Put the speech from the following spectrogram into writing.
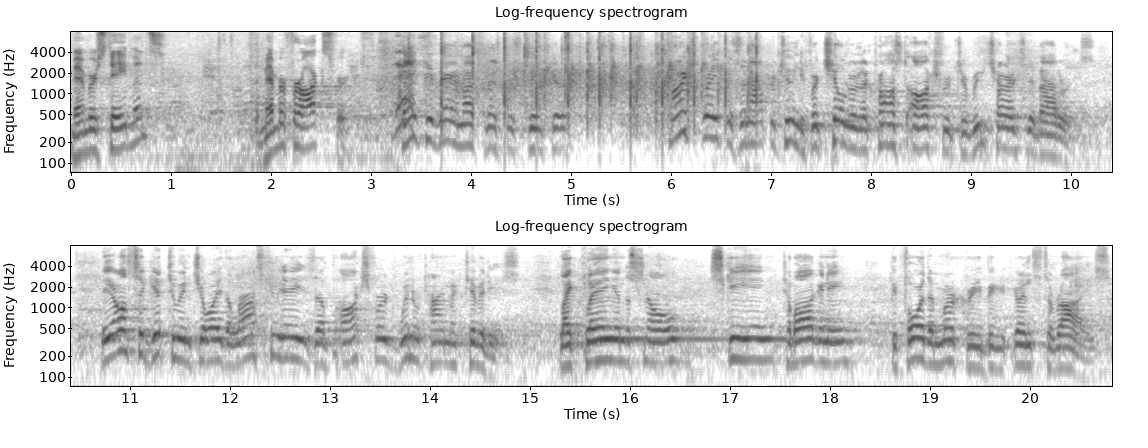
Member statements. The member for Oxford. Thank you very much, Mr. Speaker. March break is an opportunity for children across Oxford to recharge their batteries. They also get to enjoy the last few days of Oxford wintertime activities, like playing in the snow, skiing, tobogganing, before the mercury begins to rise.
